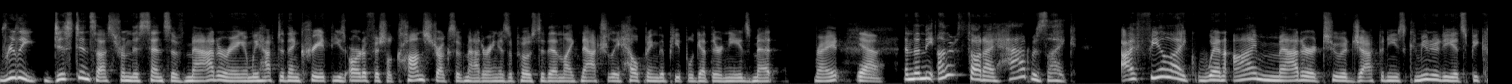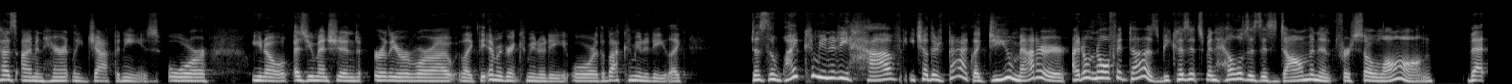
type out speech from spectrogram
really distance us from this sense of mattering and we have to then create these artificial constructs of mattering as opposed to then like naturally helping the people get their needs met, right? Yeah. And then the other thought I had was like, I feel like when I matter to a Japanese community, it's because I'm inherently Japanese. Or, you know, as you mentioned earlier, Aurora, like the immigrant community or the Black community, like, does the white community have each other's back? Like, do you matter? I don't know if it does because it's been held as this dominant for so long that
